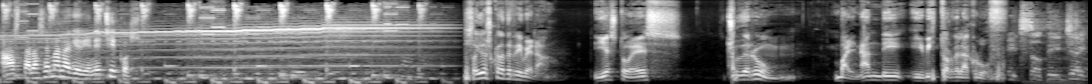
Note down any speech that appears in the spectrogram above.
Hasta la semana que viene, chicos. Soy Oscar de Rivera y esto es To The Room by Nandi y Víctor de la Cruz. It's a DJ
